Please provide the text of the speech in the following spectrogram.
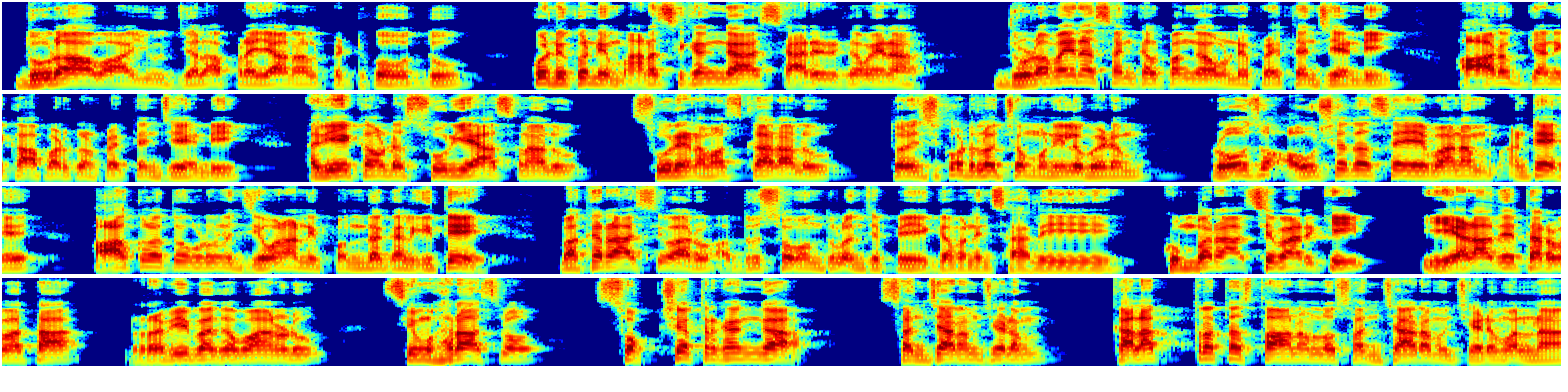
దూరావాయు జల ప్రయాణాలు పెట్టుకోవద్దు. కొన్ని కొన్ని మానసికంగా శారీరకమైన దృఢమైన సంకల్పంగా ఉండే ప్రయత్నం చేయండి. ఆరోగ్యాన్ని కాపాడుకునే ప్రయత్నం చేయండి. అదే కాకుండా సూర్యాసనాలు సూర్య నమస్కారాలు తులసికోటలో వచ్చే మునిలు వేయడం రోజు ఔషధ సేవనం అంటే ఆకులతో కూడిన జీవనాన్ని పొందగలిగితే మకర రాశి వారు అదృష్టవంతులు అని చెప్పి గమనించాలి. కుంభరాశి వారికి ఏడాది తర్వాత రవి భగవానుడు సింహరాశిలో స్వక్షేత్రకంగా సంచారం చేయడం కలత్రత స్థానంలో సంచారం చేయడం వలన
